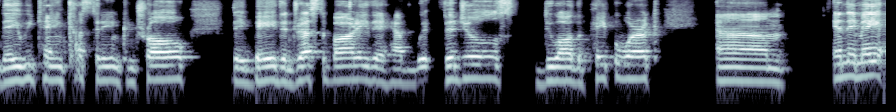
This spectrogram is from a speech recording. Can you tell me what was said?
They retain custody and control. They bathe and dress the body. They have vigils, do all the paperwork. Um, and they may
